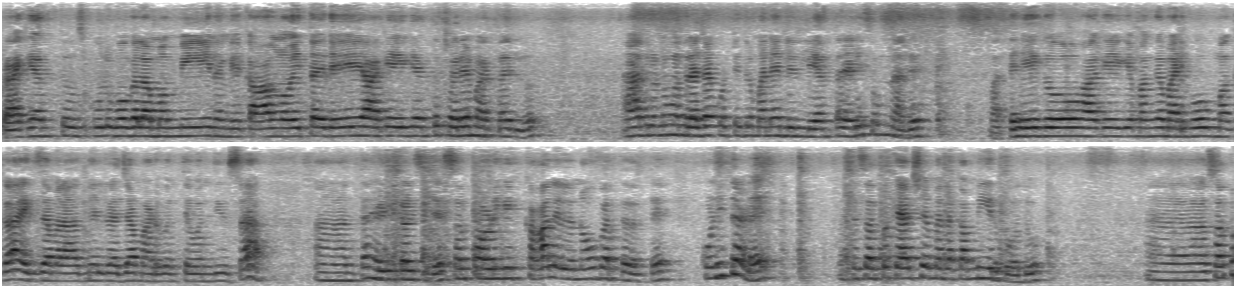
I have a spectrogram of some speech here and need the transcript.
ರಾಗಿ ಅಂತೂ ಸ್ಕೂಲ್ಗೆ ಹೋಗಲ್ಲ ಮಮ್ಮಿ, ನಂಗೆ ಕಾಲ್ ನೋಯ್ತಾ ಇದೆ, ಹಾಗೆ ಹೀಗೆ ಅಂತ ಚೊರೆ ಮಾಡ್ತಾ ಇದ್ಲು. ಆದ್ರೂ ಒಂದ್ ರಜಾ ಕೊಟ್ಟಿದ್ರು ಮನೇಲಿ ಇರ್ಲಿ ಅಂತ ಹೇಳಿ ಸುಮ್ಮನಾದೆ ಮತ್ತೆ ಹೇಗೋ ಹಾಗೆ ಹೀಗೆ ಮಂಗ ಮಾಡಿ ಹೋಗ್ ಮಗ ಎಕ್ಸಾಮ್ ಆದ್ಮೇಲೆ ರಜಾ ಮಾಡುವಂತೆ ಒಂದ್ ದಿವ್ಸ ಅಂತ ಹೇಳಿ ಕಳಿಸಿದೆ. ಸ್ವಲ್ಪ ಅವಳಿಗೆ ಕಾಲೆಲ್ಲ ನೋವು ಬರ್ತದಂತೆ. ಕುಣಿತಾಳೆ. ಮತ್ತೆ ಸ್ವಲ್ಪ ಕ್ಯಾಲ್ಸಿಯಂ ಎಲ್ಲ ಕಮ್ಮಿ ಇರ್ಬೋದು. ಸ್ವಲ್ಪ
